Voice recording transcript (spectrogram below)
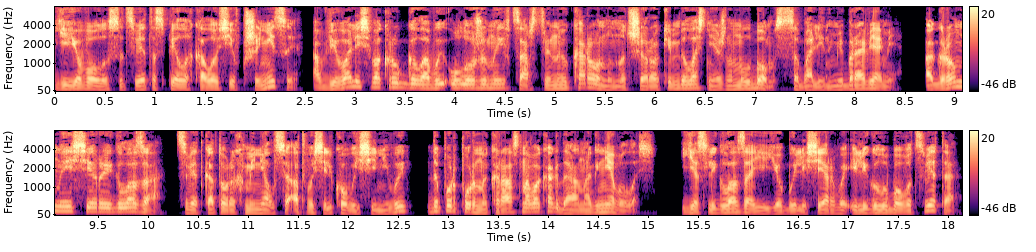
Ее волосы цвета спелых колосьев пшеницы обвивались вокруг головы, уложенные в царственную корону над широким белоснежным лбом с соболиными бровями. Огромные серые глаза, цвет которых менялся от васильковой синевы до пурпурно-красного, когда она гневалась. Если глаза ее были серого или голубого цвета,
